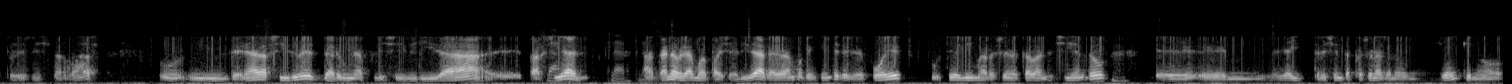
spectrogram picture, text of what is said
Entonces, si cerrás, de nada sirve dar una flexibilidad eh, parcial. Acá no hablamos de parcialidad, acá hablamos que hay gente que se fue, ustedes mismas recién lo estaban diciendo, eh, hay 300 personas en el que no que no tienen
